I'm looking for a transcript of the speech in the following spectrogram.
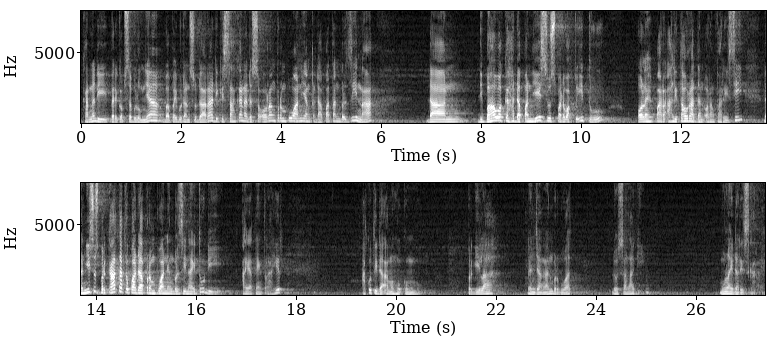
Karena di perikop sebelumnya Bapak Ibu dan Saudara dikisahkan ada seorang perempuan yang kedapatan berzina dan dibawa ke hadapan Yesus pada waktu itu oleh para ahli Taurat dan orang Farisi. Dan Yesus berkata kepada perempuan yang berzina itu di ayat yang terakhir Aku tidak menghukummu. Pergilah dan jangan berbuat dosa lagi. Mulai dari sekarang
